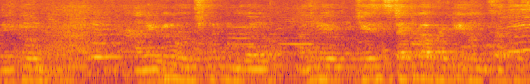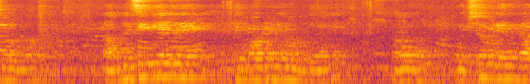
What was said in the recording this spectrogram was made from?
నెగిటివ్ ఉంటుంది. ఆ నెగిటివ్ ఉంచుకుని ముందుగా అన్ని చేసిన స్టెప్ కాబట్టి ఈరోజు సక్సెస్లో ఉన్నాం పబ్లిసిటీ అనేది ఇంపార్టెంట్ ఉంటుంది కానీ మనం వచ్చినప్పుడు ఏం రా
